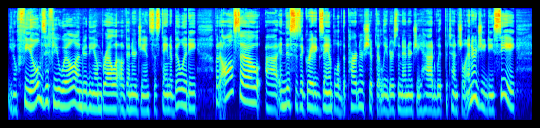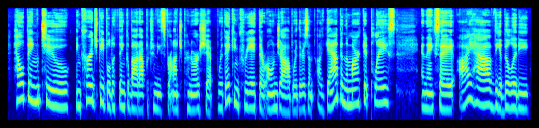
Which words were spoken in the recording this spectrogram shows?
you know fields, if you will, under the umbrella of energy and sustainability, but also, uh, and this is a great example of the partnership that Leaders in Energy had with Potential Energy DC, helping to encourage people to think about opportunities for entrepreneurship where they can create their own job, where there's an, a gap in the marketplace, and they say, I have the ability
